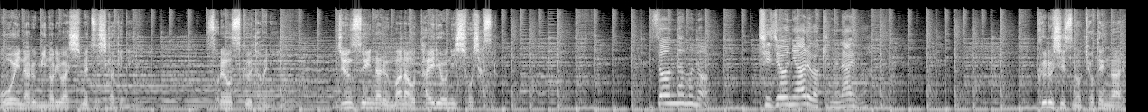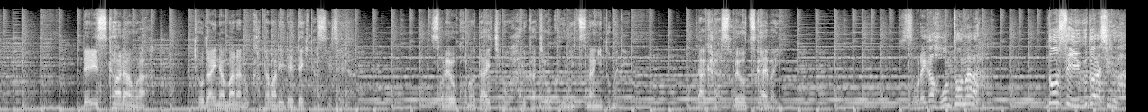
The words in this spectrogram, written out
大いなる実りは死滅しかけている。それを救うために純粋なるマナを大量に照射する。そんなもの地上にあるわけがないわ。クルシスの拠点がある。デリス・カーランは巨大なマナの塊でできた彗星だそれをこの大地の遥か上空につなぎ止めている。だからそれを使えばいい。それが本当ならどうしてユグドラシルは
